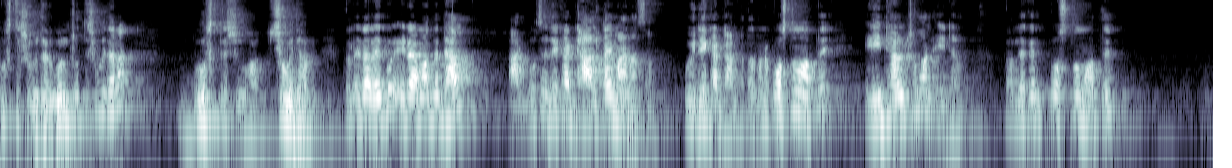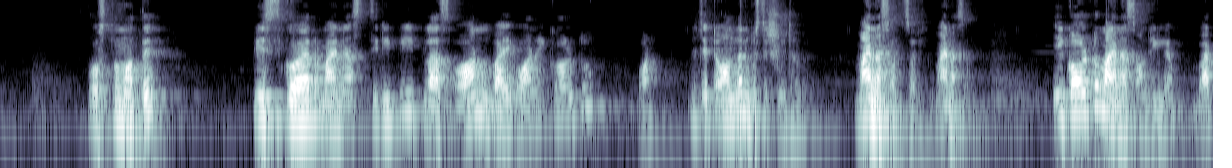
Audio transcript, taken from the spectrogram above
বুঝতে সুবিধা হবে। গুণ করতে সুবিধা না, বুঝতে সুবিধা হবে। তাহলে এটা দেখব, এটা আমাদের ঢাল। আর বলছে রেখার ঢালটাই মাইনাস ওয়ান ওই রেখার ঢালটা, তার মানে প্রশ্ন মতে এই ঢাল সমান এই ঢাল। তাহলে এখানে প্রশ্ন মতে প্রশ্ন মতে P square minus three P plus one by one equal to one যেটা অন দেন বুঝতে সুবিধা হবে। Minus one sorry minus one equal to minus one লিখলাম বাট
